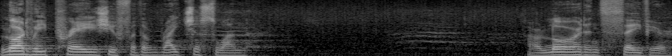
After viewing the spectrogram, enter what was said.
Lord, we praise you for the righteous one, our Lord and Savior,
